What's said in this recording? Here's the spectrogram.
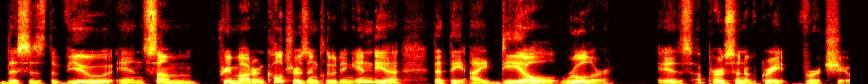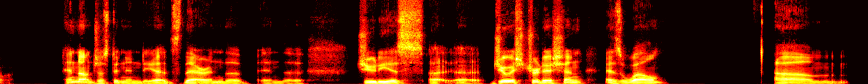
this is the view in some pre-modern cultures, including India, that the ideal ruler is a person of great virtue and not just in India. It's there in the in the Judaism, uh, uh, Jewish tradition as well. Um,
